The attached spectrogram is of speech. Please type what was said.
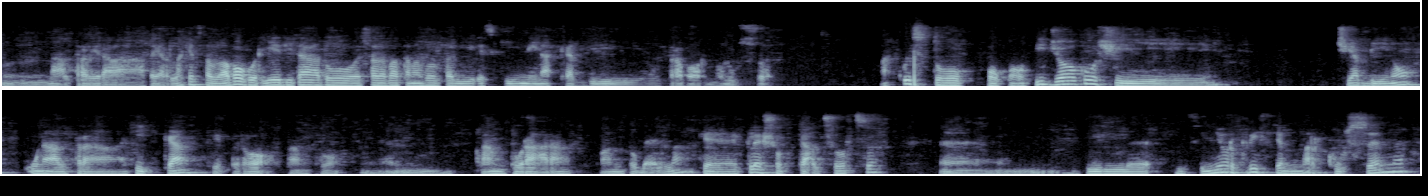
un'altra vera perla che è stato da poco rieditato, è stata fatta una sorta di reskin in HD ultra porno lusso. A questo po' di gioco ci, ci abbino un'altra chicca, che però tanto, ehm, tanto rara quanto bella, che è Clash of Cultures, ehm, il, il signor Christian Markussen,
